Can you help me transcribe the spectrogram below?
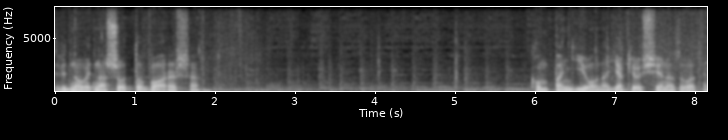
Це відновить нашого товариша. Компаньйона. Як його ще назвати?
